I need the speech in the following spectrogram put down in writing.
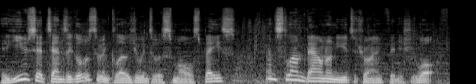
He'll use said tentacles to enclose you into a small space, and slam down on you to try and finish you off.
